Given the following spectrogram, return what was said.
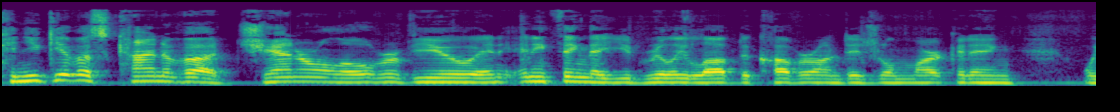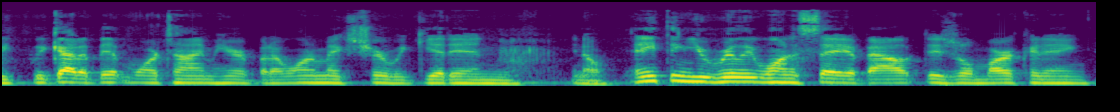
can you give us kind of a general overview and anything that you'd really love to cover on digital marketing? We we got a bit more time here, but I want to make sure we get in, you know, anything you really want to say about digital marketing,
